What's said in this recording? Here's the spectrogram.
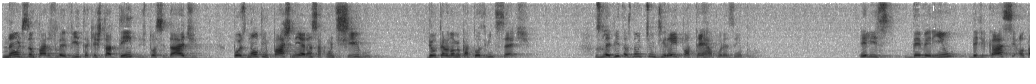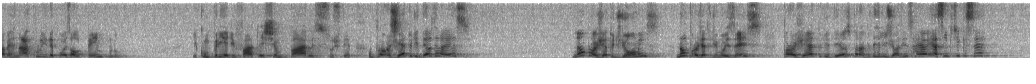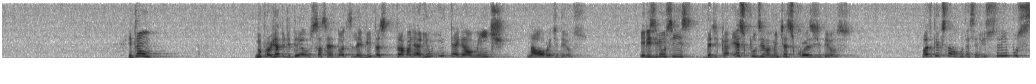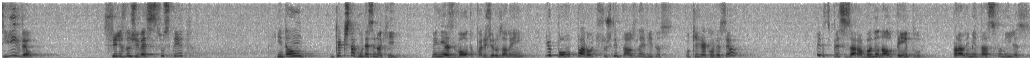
Não desampares o levita que está dentro de tua cidade, pois não tem parte nem herança contigo. Deuteronômio 14, 27. Os levitas não tinham direito à terra, por exemplo. Eles deveriam dedicar-se ao tabernáculo e depois ao templo. E cumpria de fato esse amparo, esse sustento. O projeto de Deus era esse. Não projeto de homens, não projeto de Moisés, projeto de Deus para a vida religiosa em Israel. É assim que tinha que ser. Então, no projeto de Deus, sacerdotes e levitas trabalhariam integralmente na obra de Deus. Eles iriam se dedicar exclusivamente às coisas de Deus. Mas o que, que estava acontecendo? Isso seria impossível se eles não tivessem sustento. Então, o que, que está acontecendo aqui? Neemias volta para Jerusalém e o povo parou de sustentar os levitas. O que, que aconteceu? Eles precisaram abandonar o templo para alimentar as famílias.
